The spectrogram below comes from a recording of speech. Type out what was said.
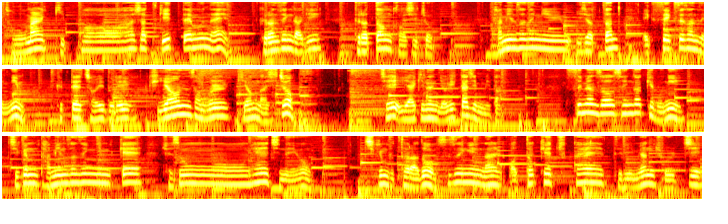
정말 기뻐하셨기 때문에 그런 생각이 들었던 것이죠. 담임 선생님이셨던 XX 선생님, 그때 저희들의 귀여운 선물 기억나시죠? 제 이야기는 여기까지입니다. 쓰면서 생각해보니 지금 담임 선생님께 죄송해지네요. 지금부터라도 스승의 날 어떻게 축하해 드리면 좋을지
